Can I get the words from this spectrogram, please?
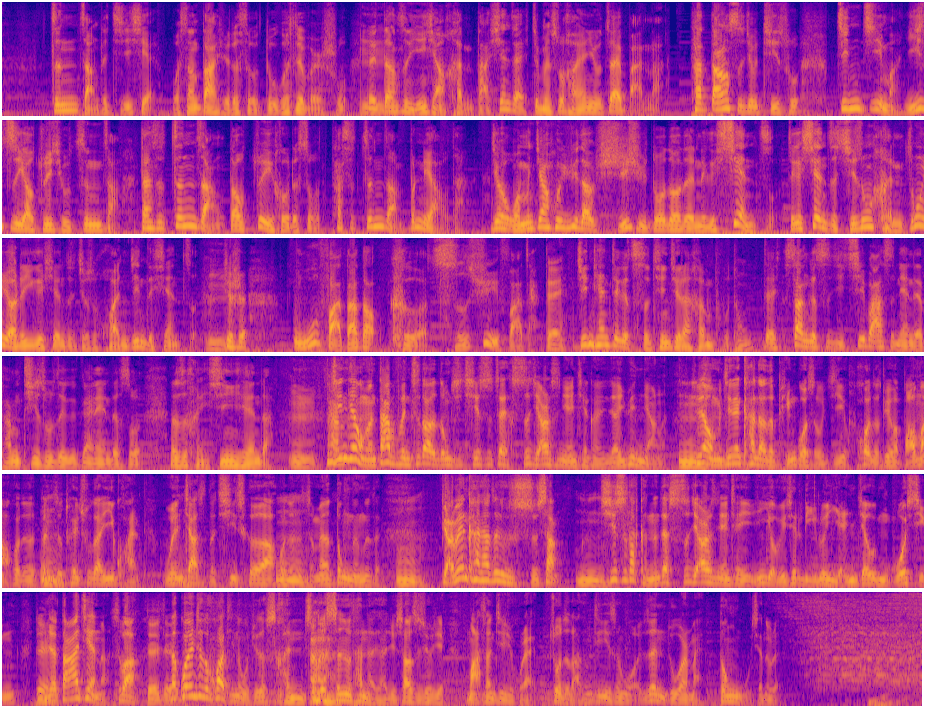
增长的极限》。我上大学的时候读过这本书，那当时影响很大。现在这本书好像又再版了。他当时就提出，经济嘛，一直要追求增长，但是增长到最后的时候，它是增长不了的。就我们将会遇到许许多多的那个限制，这个限制其中很重要的一个限制就是环境的限制，就是。无法达到可持续发展。对，今天这个词听起来很普通，在上个世纪七八十年代，他们提出这个概念的时候，那是很新鲜的。嗯，今天我们大部分知道的东西，其实在十几二十年前可能在酝酿了。嗯就像我们今天看到的苹果手机，或者比如说宝马或者是奔驰推出的一款无人驾驶的汽车啊，或者是什么样的动能的，嗯，表面看它这就是时尚，嗯，其实它可能在十几二十年前已经有一些理论研究模型，人家搭建了，是吧？对对。那关于这个话题呢，我觉得是很值得深入探讨下去。稍事休息，马上继回来。作者打通经济生活任督二脉，东吴相对论。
